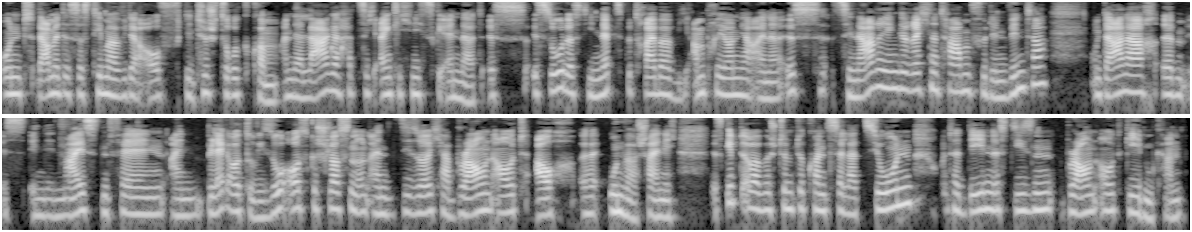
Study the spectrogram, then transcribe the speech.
Und damit ist das Thema wieder auf den Tisch zurückgekommen. An der Lage hat sich eigentlich nichts geändert. Es ist so, dass die Netzbetreiber, wie Amprion ja einer ist, Szenarien gerechnet haben für den Winter. Und danach ähm, ist in den meisten Fällen ein Blackout sowieso ausgeschlossen und ein solcher Brownout auch äh, unwahrscheinlich unwahrscheinlich. Es gibt aber bestimmte Konstellationen, unter denen es diesen Brownout geben kann.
